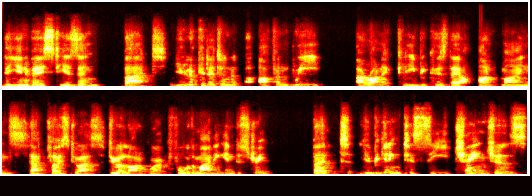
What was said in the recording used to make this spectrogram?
the university is in. But you look at it, and often we, ironically, because there aren't mines that close to us, do a lot of work for the mining industry. But you're beginning to see changes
